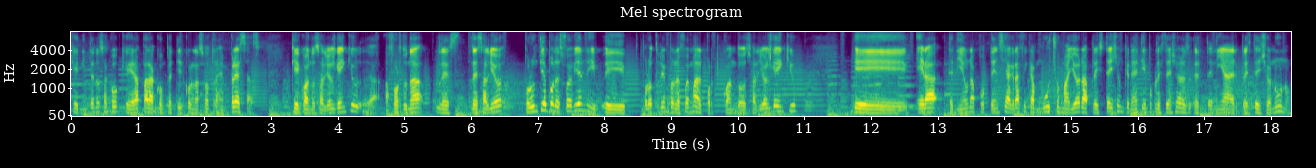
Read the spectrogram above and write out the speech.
que Nintendo sacó que era para competir con las otras empresas. Que cuando salió el GameCube, afortunadamente les, les salió, por un tiempo les fue bien y, y por otro tiempo les fue mal, porque cuando salió el GameCube, eh, era, tenía una potencia gráfica mucho mayor a PlayStation, que en ese tiempo PlayStation eh, tenía el PlayStation 1.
